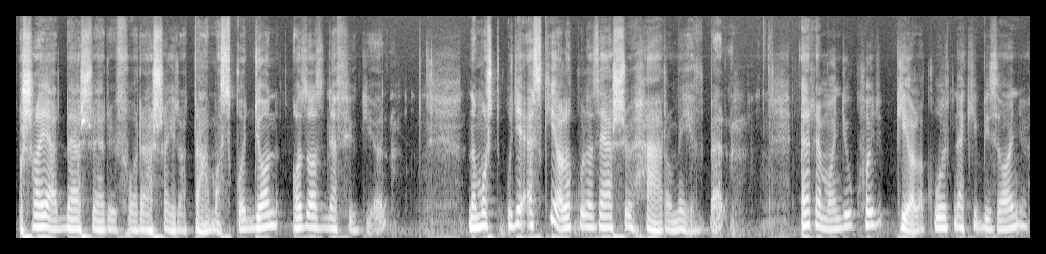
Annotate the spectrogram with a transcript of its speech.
a saját belső erőforrásaira támaszkodjon, azaz ne függjön. Na most ugye ez kialakul az első három évben. Erre mondjuk, hogy kialakult neki bizony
